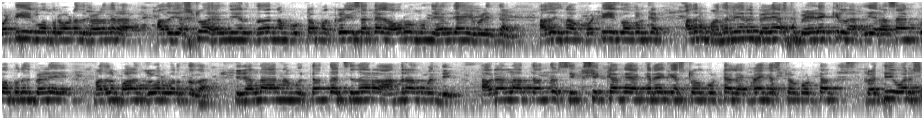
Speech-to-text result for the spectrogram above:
ಕೊಟ್ಟಿಗೆ ಗೊಬ್ಬರ ಹೊಡೆದು ಬೆಳೆದ್ರೆ ಅದು ಎಷ್ಟೋ ಹೆಲ್ದಿ ಇರ್ತದೆ. ನಮ್ಮ ಹುಟ್ಟ ಮಕ್ಕಳಿಗೆ ಸದ್ಯಾಗ ಅವರು ಮುಂದೆ ಹೆಲ್ದಿಯಾಗಿ ಬೆಳೀತಾರೆ. ಅದಕ್ಕೆ ನಾವು ಕೊಟ್ಟಿಗೆ ಗೊಬ್ಬರಕ್ಕೆ ಅದ್ರ ಮೊದಲೇನು ಬೆಳೆ ಅಷ್ಟು ಬೆಳೆಯೋಕ್ಕಿಲ್ಲ ಈ ರಾಸಾಯನಿಕ ಗೊಬ್ಬರದ ಬೆಳೆ ಮೊದಲು ಭಾಳ ಜೋರು ಬರ್ತದೆ. ಇದೆಲ್ಲ ನಮಗೆ ತಂದು ಹಚ್ಚಿದವರು ಆಂಧ್ರದ ಮಂದಿ. ಅವರೆಲ್ಲ ತಂದು ಸಿಕ್ಕ ಸಿಕ್ಕಂಗೆ ಎಕರೆಗೆ ಎಷ್ಟೋ ಕುಂಟಲ್ ಎಕರೆಗೆ ಎಷ್ಟೋ ಕುಂಟಲ್ ಪ್ರತಿ ವರ್ಷ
